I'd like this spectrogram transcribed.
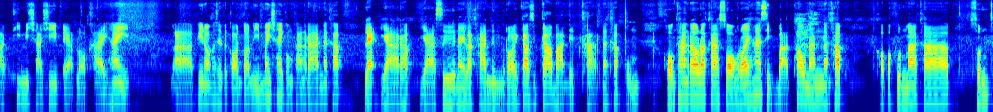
าท ที่มิจฉาชีพแอบหลอกขายให้พี่น้องเกษตรกรตอนนี้ไม่ใช่ของทางร้านนะครับ และอย่ารับอย่าซื้อในราคา 199 บาทเด็ดขาดนะครับผมของทางเราราคา 250 บาทเท่านั้นนะครับ ขอบพระคุณมากครับ สนใจ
